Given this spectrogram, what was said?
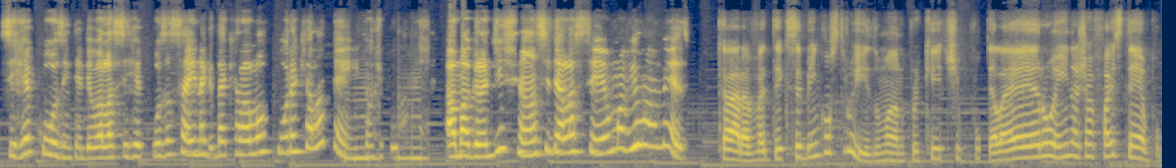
se recusa, entendeu? Ela se recusa a sair na- daquela loucura que ela tem. Então, tipo, há uma grande chance dela ser uma vilã mesmo. Cara, vai ter que ser bem construído, mano. Porque, tipo, ela é heroína já faz tempo.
